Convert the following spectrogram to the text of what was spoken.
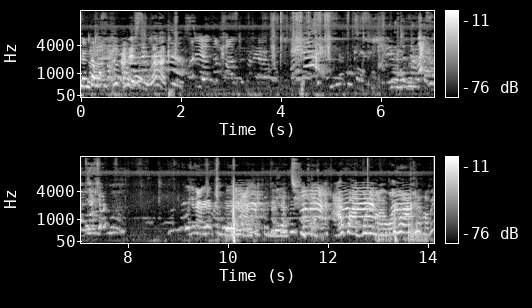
সেন্টটা বন্ধ আর পাবো না নয় অন্য আসলে হবে।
